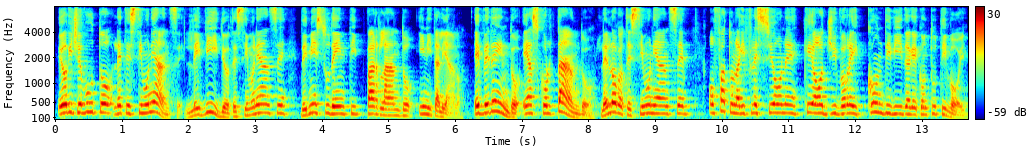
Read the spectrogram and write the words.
e ho ricevuto le testimonianze, le video testimonianze dei miei studenti parlando in italiano. E vedendo e ascoltando le loro testimonianze ho fatto una riflessione che oggi vorrei condividere con tutti voi.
